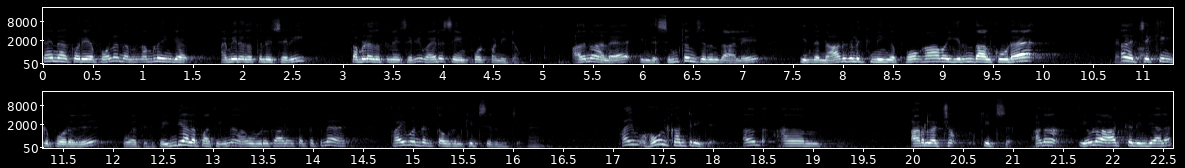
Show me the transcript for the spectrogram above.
சைனா கொரியா போல் நம் நம்மளும் இங்கே அமீரகத்துலேயும் சரி தமிழகத்துலேயும் சரி வைரஸை இம்போர்ட் பண்ணிட்டோம். அதனால் இந்த சிம்டம்ஸ் இருந்தாலே இந்த நாடுகளுக்கு நீங்கள் போகாமல் இருந்தால் கூட அது செக்கிங்க்கு போகிறது ஒருத்தர் இப்போ இந்தியாவில் பார்த்தீங்கன்னா ஒரு காலகட்டத்தில் ஃபைவ் ஹண்ட்ரட் தௌசண்ட் கிட்ஸ் இருந்துச்சு. ஃபைவ் ஹோல் கண்ட்ரிக்கு அதாவது அரை லட்சம் கிட்ஸு ஆனால் எவ்வளோ ஆட்கள் இந்தியாவில்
